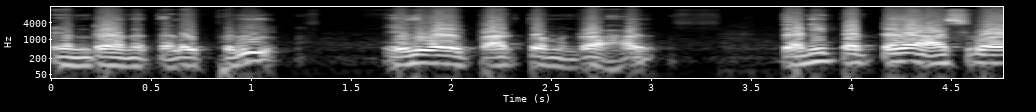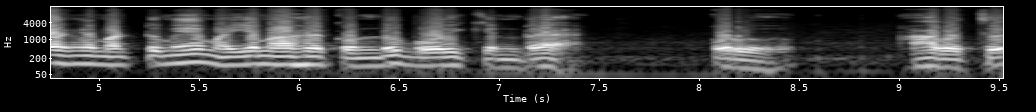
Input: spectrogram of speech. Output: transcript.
என்ற அந்த தலைப்பில் எதுவரை பார்த்தோம் என்றால் தனிப்பட்ட ஆசீர்வாதங்களை மட்டுமே மையமாக கொண்டு போதிக்கின்ற ஒரு ஆபத்து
